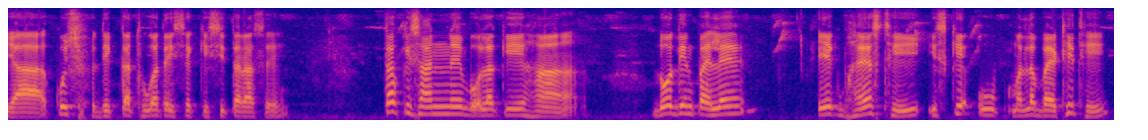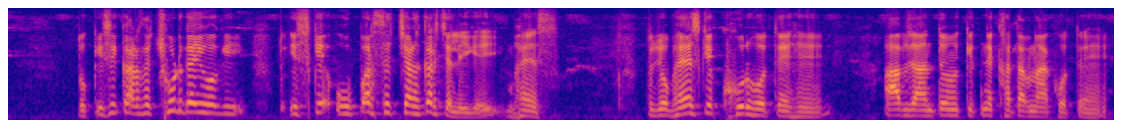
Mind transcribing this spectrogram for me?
या कुछ दिक्कत हुआ था इसे किसी तरह से। तब किसान ने बोला कि हाँ दो दिन पहले एक भैंस थी, इसके ऊप मतलब बैठी थी तो किसी कारण से छूट गई होगी तो इसके ऊपर से चढ़कर चली गई भैंस। तो जो भैंस के खुर होते हैं आप जानते हो कितने खतरनाक होते हैं।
